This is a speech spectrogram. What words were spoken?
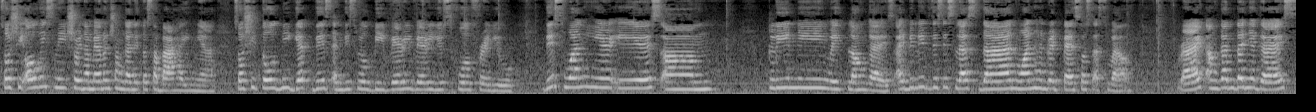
So, she always make sure na meron siyang ganito sa bahay niya. So, she told me, get this and this will be very, very useful for you. This one here is um, cleaning. Wait lang, guys. I believe this is less than 100 pesos as well. Right? Ang ganda niya, guys.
